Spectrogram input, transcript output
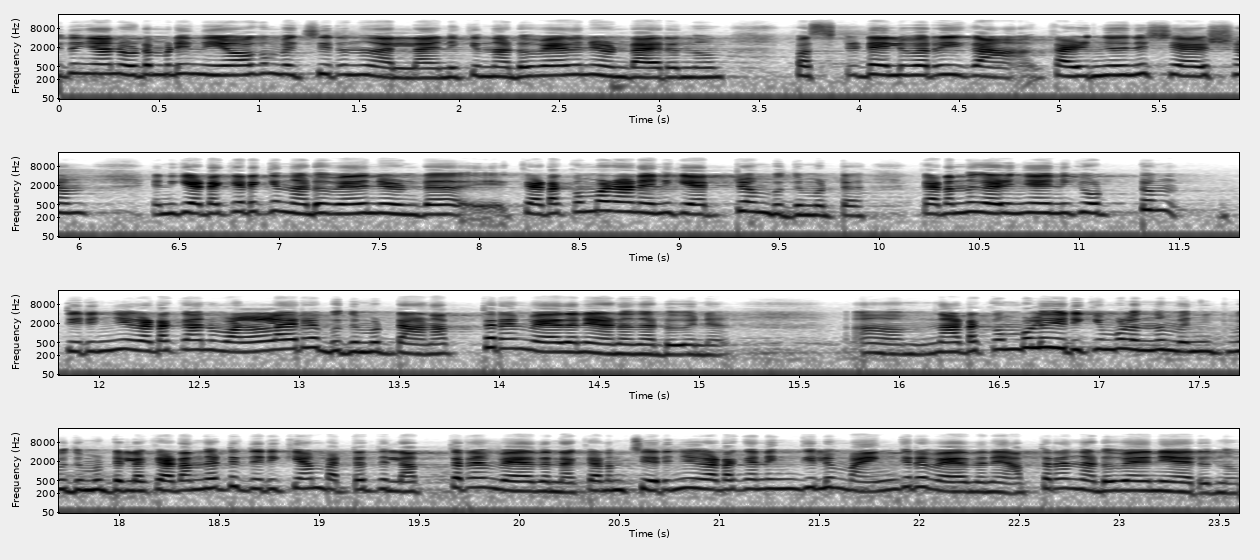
ഇത് ഞാൻ ഉടമ്പടി നിയോഗം വെച്ചിരുന്നതല്ല. എനിക്ക് നടുവേദന ഉണ്ടായിരുന്നു. ഫസ്റ്റ് ഡെലിവറി കഴിഞ്ഞതിന് ശേഷം എനിക്ക് ഇടയ്ക്കിടയ്ക്ക് നടുവേദനയുണ്ട്. കിടക്കുമ്പോഴാണ് എനിക്ക് ഏറ്റവും ബുദ്ധിമുട്ട്. കിടന്നു കഴിഞ്ഞാൽ എനിക്ക് ഒട്ടും തിരിഞ്ഞു കിടക്കാൻ വളരെ ബുദ്ധിമുട്ടാണ്. അത്രയും വേദനയാണ് നടുവിന്. നടക്കുമ്പോഴും ഇരിക്കുമ്പോഴൊന്നും എനിക്ക് ബുദ്ധിമുട്ടില്ല. കിടന്നിട്ട് തിരിക്കാൻ പറ്റത്തില്ല. അത്രയും വേദന. കിടന്ന് ചെരിഞ്ഞ് കിടക്കണമെങ്കിലും ഭയങ്കര വേദന. അത്രയും നടുവേദനയായിരുന്നു.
